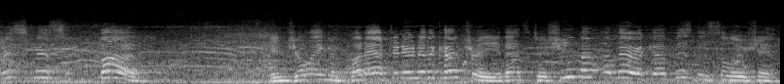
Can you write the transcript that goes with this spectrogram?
Christmas fun. Enjoying a fun afternoon in the country. That's Toshiba America Business Solutions.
